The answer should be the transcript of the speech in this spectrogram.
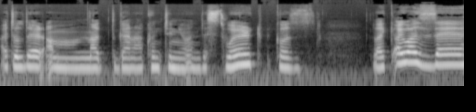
I told her I'm not gonna continue in this work because like I was uh,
